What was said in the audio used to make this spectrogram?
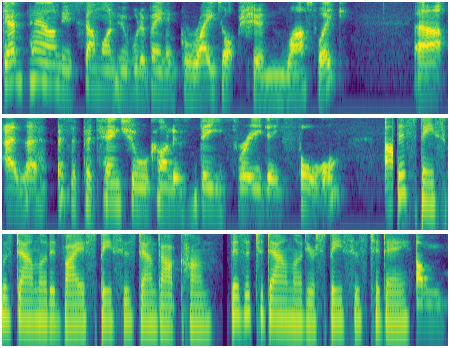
Gab Pound is someone who would have been a great option last week uh, as a as a potential kind of D three D four. this space was downloaded via spacesdown.com. Visit to download your spaces today. Um,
